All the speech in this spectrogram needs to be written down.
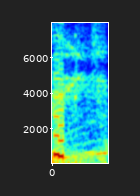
Oh!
